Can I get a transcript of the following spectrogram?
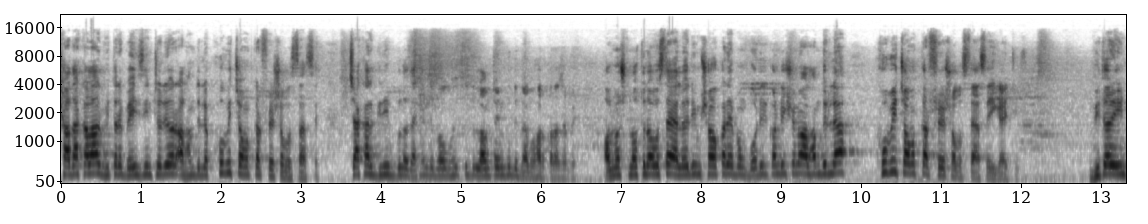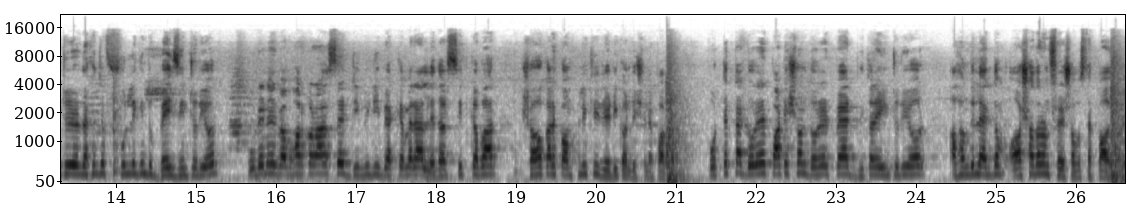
সাদা কালার ভিতরে বেইজ ইন্টেরিয়র আলহামদুলিল্লাহ খুবই চমৎকার ফ্রেশ অবস্থা আছে। চাকার গ্রিপগুলো দেখেন যে বাবু ভাই, কিন্তু লং টাইম কিন্তু ব্যবহার করা যাবে। অলমোস্ট নতুন অবস্থায় অ্যালোরিম সহকারে এবং বডির কন্ডিশনও আলহামদুলিল্লাহ খুবই চমৎকার ফ্রেশ অবস্থায় আছে এই গাড়িটির। ভিতরে ইন্টেরিয়র দেখেন যে ফুললি কিন্তু বেজ ইন্টেরিয়র উডেনের ব্যবহার করা আছে DVD back camera leather seat cover সহকারে কমপ্লিটলি রেডি কন্ডিশনে পাবেন। প্রত্যেকটা ডোরের পার্টিশন ডোরের প্যাড ভিতরে ইন্টেরিয়র আলহামদুলিল্লাহ একদম অসাধারণ ফ্রেশ অবস্থায় পাওয়া যাবে।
